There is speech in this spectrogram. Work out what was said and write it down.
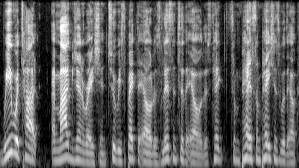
We were taught in my generation to respect the elders, listen to the elders, take some some patience with the elders.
